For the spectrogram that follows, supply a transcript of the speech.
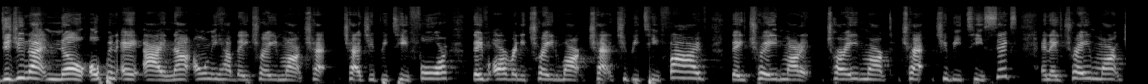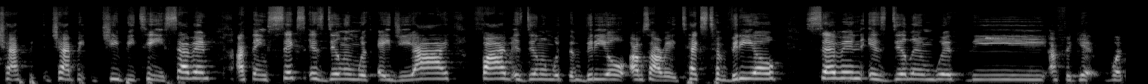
Did you not know OpenAI not only have they trademarked Chat ChatGPT 4, they've already trademarked ChatGPT 5, they've trademarked trademarked ChatGPT 6, and they've trademarked Chat, ChatGPT 7. I think 6 is dealing with AGI, 5 is dealing with the video, I'm sorry, text to video, 7 is dealing with the I forget what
